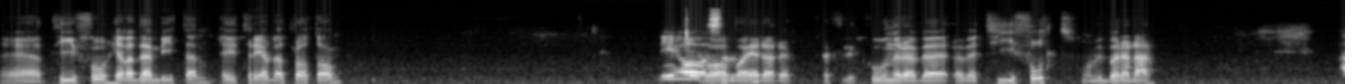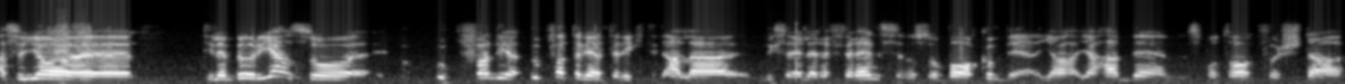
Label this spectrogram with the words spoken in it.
Eh, tifo, hela den biten. är ju trevligt att prata om. Ni har, Vad, vad är era reflektioner över, över tifot? Om vi börjar där. Alltså jag, eh, till en början så uppfattade jag, uppfattade jag inte riktigt alla liksom, eller referenser och så bakom det. Jag, jag hade en spontan första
